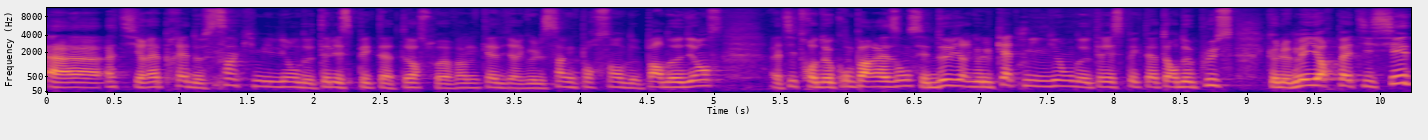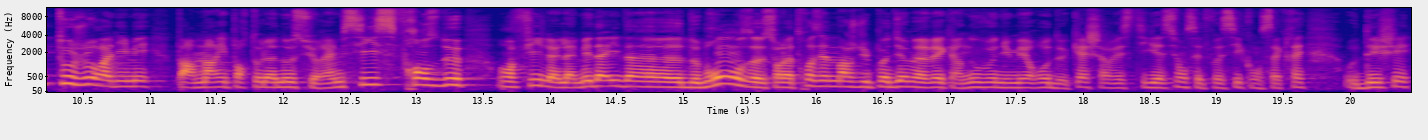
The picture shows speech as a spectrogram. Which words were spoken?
a attiré près de 5 millions de téléspectateurs, soit 24,5% de part d'audience. À titre de comparaison, c'est 2,4 millions de téléspectateurs de plus que le meilleur pâtissier, toujours animé par Marie Portolano sur M6. France 2 enfile la médaille de bronze sur la troisième marche du podium avec un nouveau numéro de Cache Investigation, cette fois-ci consacré aux déchets,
